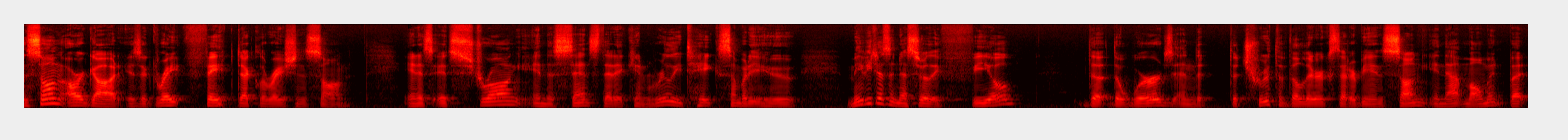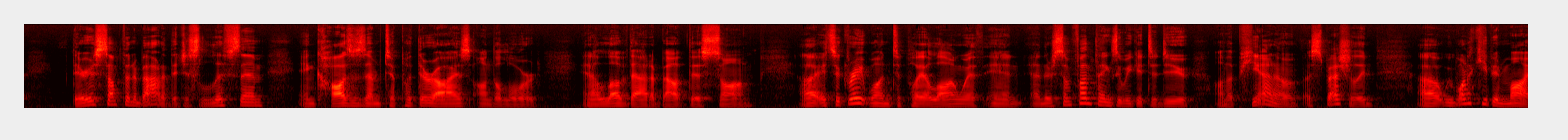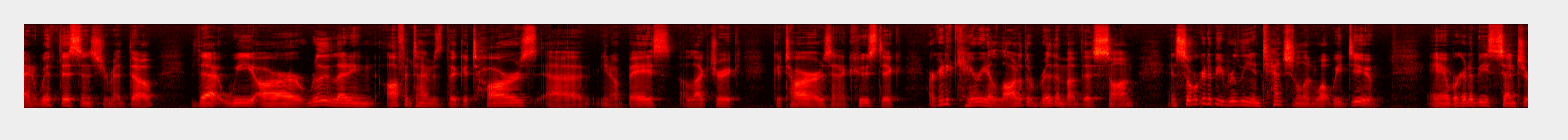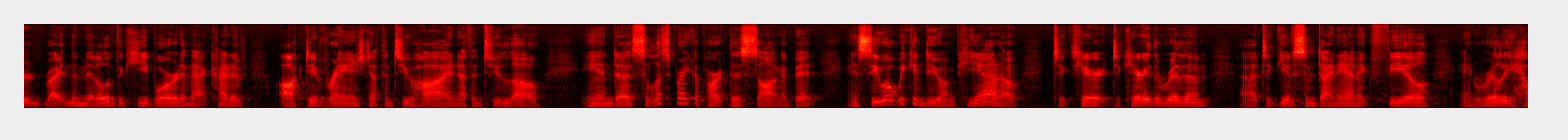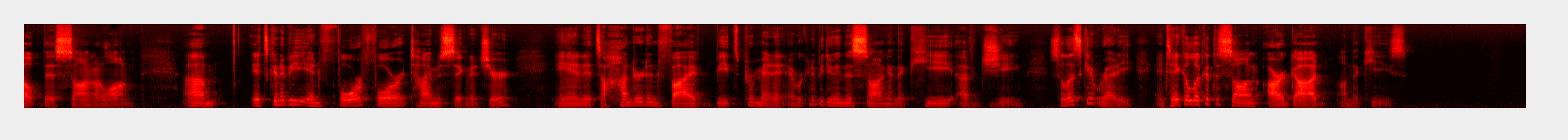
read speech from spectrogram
The song Our God is a great faith declaration song. And it's, it's strong in the sense that it can really take somebody who maybe doesn't necessarily feel the, the words and the, the truth of the lyrics that are being sung in that moment, but there is something about it that just lifts them and causes them to put their eyes on the Lord. And I love that about this song. Uh, it's a great one to play along with, and, and there's some fun things that we get to do on the piano, especially. Uh, we want to keep in mind with this instrument, though, that we are really letting oftentimes the guitars, uh, you know, bass, electric, guitars, and acoustic are going to carry a lot of the rhythm of this song. And so we're going to be really intentional in what we do. And we're going to be centered right in the middle of the keyboard in that kind of octave range, nothing too high, nothing too low. And uh, so let's break apart this song a bit and see what we can do on piano to, car- to carry the rhythm, uh, to give some dynamic feel, and really help this song along. Um, it's going to be in 4 4 time signature, and it's 105 beats per minute, and we're going to be doing this song in the key of G. So let's get ready and take a look at the song Our God on the keys.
